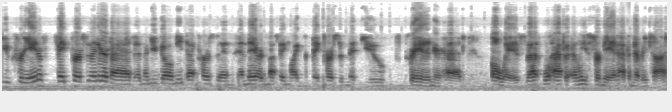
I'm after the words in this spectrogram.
you create a fake person in your head, and then you go meet that person, and they are nothing like the fake person that you created in your head. Always, that will happen. At least for me, it happened every time.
